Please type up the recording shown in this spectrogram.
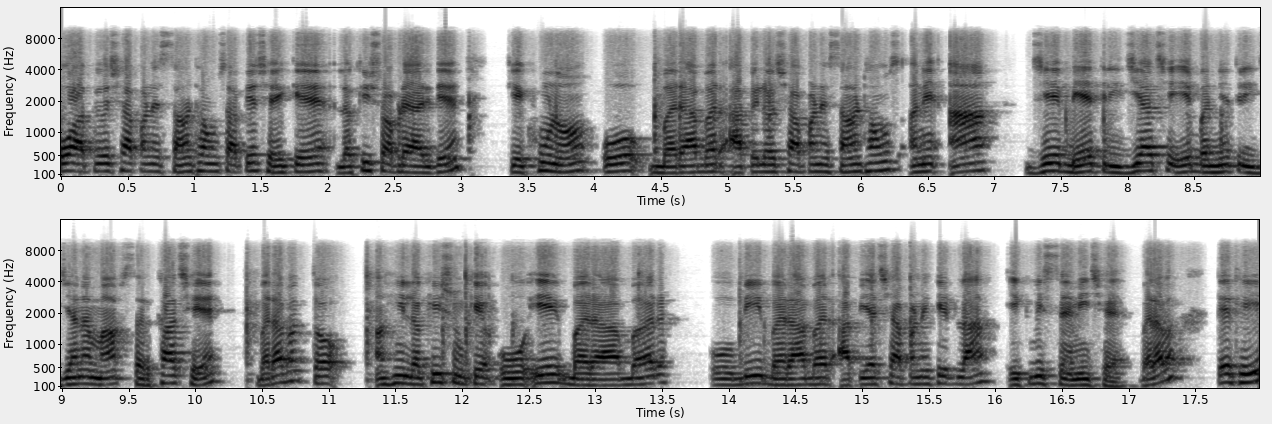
ઓ આપ્યો છે, આપણને સાઠ અંશ આપ્યો છે, કે લખીશું આપણે આ રીતે, કે ખૂણો ઓ બરાબર આપેલો છે આપણને સાઠ અંશ. અને આ જે બે ત્રિજ્યા છે, એ બંને ત્રિજ્યાના માપ સરખા છે. બરાબર? તો અહીં લખીશું કે ઓ એ બરાબર, ઓબી બરાબર આપ્યા છે આપણને કેટલા? એકવીસ સેમી છે. બરાબર? તેથી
